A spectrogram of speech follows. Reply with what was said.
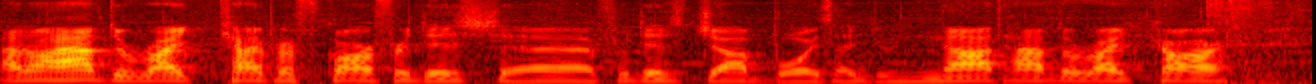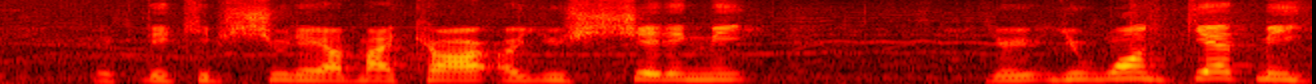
I don't have the right type of car for this uh, for this job, boys. I do not have the right car. They, they keep shooting at my car. Are you shitting me? You you won't get me.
